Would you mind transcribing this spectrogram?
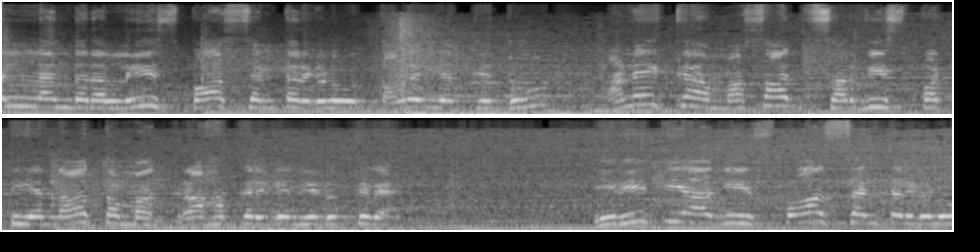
ಎಲ್ಲೆಂದರಲ್ಲಿ ಸ್ಪಾ ಸೆಂಟರ್ಗಳು ತಲೆ ಎತ್ತಿದ್ದು ಅನೇಕ ಮಸಾಜ್ ಸರ್ವಿಸ್ ಪಟ್ಟಿಯನ್ನ ತಮ್ಮ ಗ್ರಾಹಕರಿಗೆ ನೀಡುತ್ತಿವೆ. ಈ ರೀತಿಯಾಗಿ ಸ್ಪಾ ಸೆಂಟರ್ಗಳು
